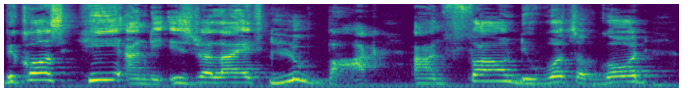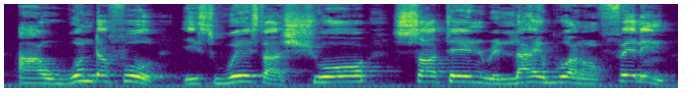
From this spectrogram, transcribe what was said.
because he and the Israelites looked back and found the words of God are wonderful. His ways are sure, certain, reliable, and unfailing.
